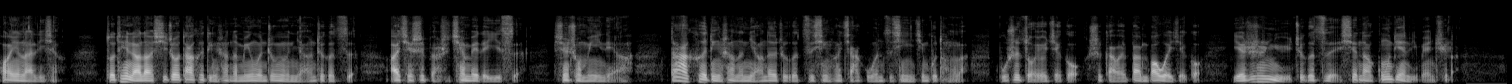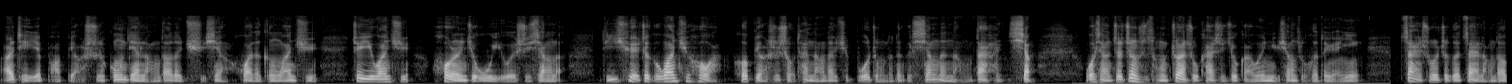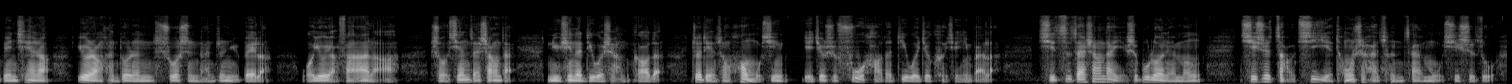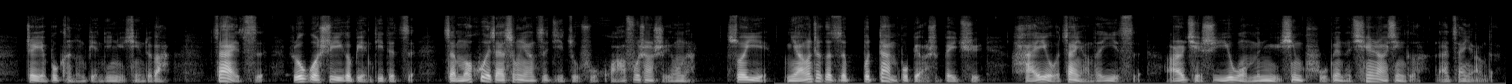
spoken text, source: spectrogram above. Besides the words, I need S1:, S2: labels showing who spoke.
S1: 欢迎来理想。昨天聊到西周大克鼎上的铭文中有“娘”这个字，而且是表示谦卑的意思。先说明一点啊，大克鼎上的“娘”的这个字形和甲骨文字形已经不同了，不是左右结构，是改为半包围结构，也就是“女”这个字陷到宫殿里面去了，而且也把表示宫殿廊道的曲线画得更弯曲。这一弯曲，后人就误以为是香了。的确，这个弯曲后啊，和表示手太囊袋去播种的那个香的囊袋很像。我想，这正是从篆书开始就改为女香组合的原因。再说这个在廊道边谦让，又让很多人说是男尊女卑了。我又要翻案了啊！首先，在商代，女性的地位是很高的，这点从后母星，也就是富豪的地位就可见一斑了。其次，在商代也是部落联盟，其实早期也同时还存在母系氏族，这也不可能贬低女性，对吧？再次，如果是一个贬低的字，怎么会在颂扬自己祖父华父上使用呢？所以，娘这个字不但不表示悲屈。还有赞扬的意思，而且是以我们女性普遍的谦让性格来赞扬的。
